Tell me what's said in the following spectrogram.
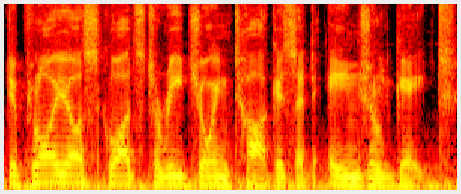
Deploy your squads to rejoin Tarkus at Angel Gate.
